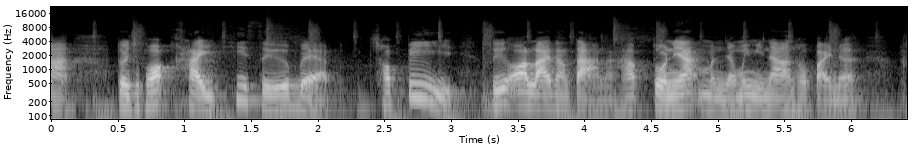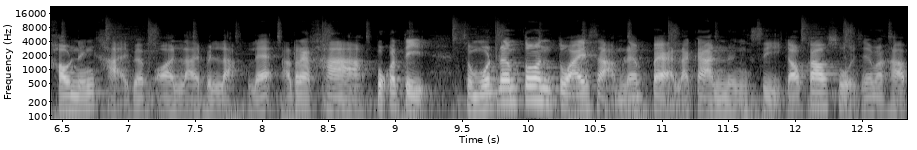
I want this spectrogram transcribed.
มากๆ โดยเฉพาะใครที่ซื้อแบบ s h อ p e e ซื้อออนไลน์ต่างๆนะครับ ตัวนี้มันยังไม่มีหน้าร้านทั่วไปเนอะเขาเน้นขายแบบออนไลน์เป็นหลัก และราคาปกติ สมมติเริ่มต้นตัว i3 แรม8และการ 14990 ใช่ไหมครับ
